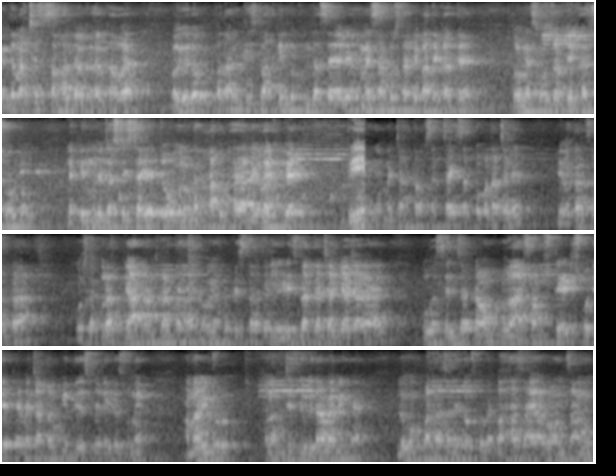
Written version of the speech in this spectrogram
एकदम अच्छे से संभाल कर घर का हुआ है। और ये लोग पता नहीं किस बात की इनको खुंदस है। ये हमेशा कुछ तरह की बातें करते हैं। तो मैं सोच रहा हूँ कि घर छोड़ दूँ। लेकिन मुझे जस्टिस चाहिए। जो उन्होंने हाथ उठाया मेरी वाइफ पे भी मैं चाहता हूँ सच्चाई सबको पता चले। कि रतन सरकार उसका क्लब क्या काम करता है और यहाँ पे किस तरह से लेडीज़ पे अत्याचार किया जा रहा है। पूरा सिलचर टाउन पूरा आसाम स्टेट इसको देखे मैं चाहता हूँ कि देश में देखे सुने हमारी जो मतलब हम जिस दुविधा में भी हैं लोगों को पता चले दोस्तों मैं बाहर से आया हुआ इंसान हूँ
